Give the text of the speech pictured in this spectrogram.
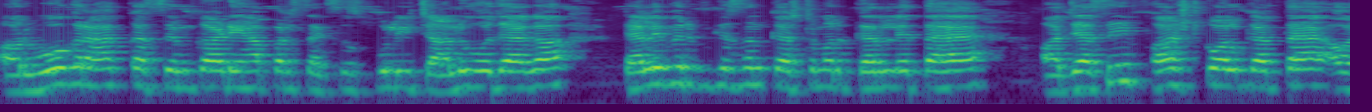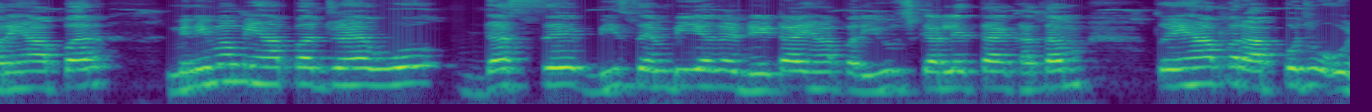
और वो ग्राहक का सिम कार्ड यहाँ पर सक्सेसफुली चालू हो जाएगा। टेलीवेरिफिकेशन कस्टमर कर लेता है और जैसे ही फ़र्स्ट कॉल करता है और यहाँ पर मिनिमम यहाँ पर जो है वो 10 से 20 एम अगर डेटा यहाँ पर यूज़ कर लेता है खत्म तो यहाँ पर आपको जो ओ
